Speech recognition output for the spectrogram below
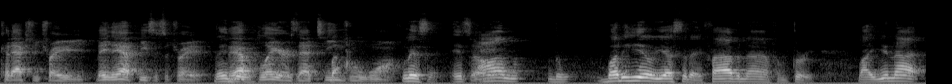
could actually trade. They, they have pieces to trade. They do. have players that teams will want. Listen, if So- I'm the Buddy Hield yesterday, five and nine from three. Like you're not.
